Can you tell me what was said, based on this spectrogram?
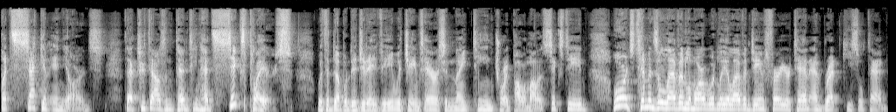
but second in yards. That 2010 team had six players with a double digit AV, with James Harrison 19, Troy Polamalu 16, Lawrence Timmons 11, LaMarr Woodley 11, James Farrior 10, and Brett Keisel 10.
